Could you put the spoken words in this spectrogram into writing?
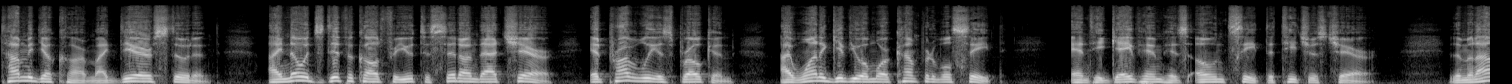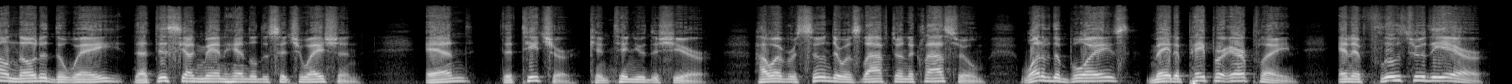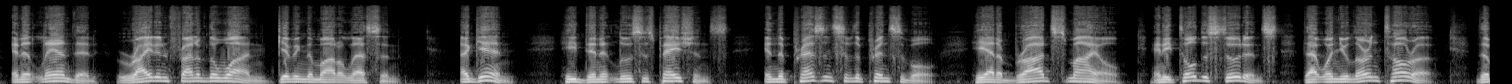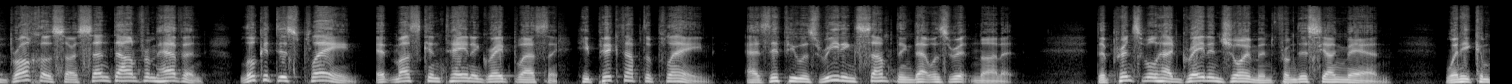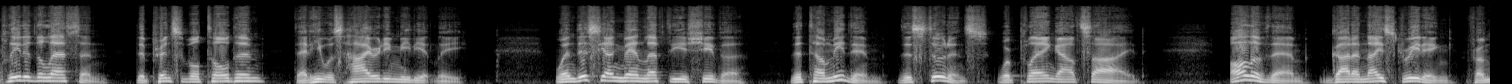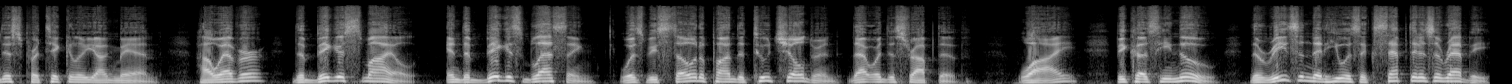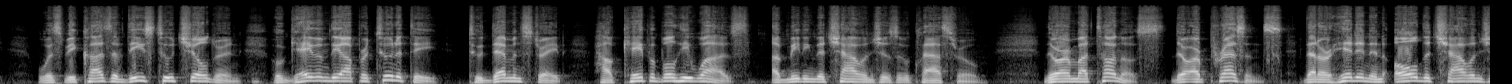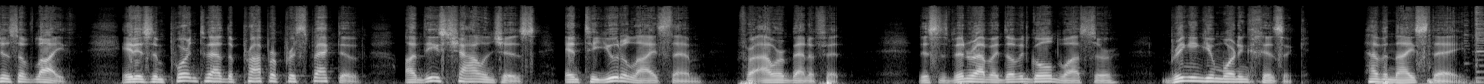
Talmid Yakar, my dear student, I know it's difficult for you to sit on that chair. It probably is broken. I want to give you a more comfortable seat. And he gave him his own seat, the teacher's chair. The Menahel noted the way that this young man handled the situation, and the teacher continued the shiur. However, soon there was laughter in the classroom. One of the boys made a paper airplane, and it flew through the air, and it landed right in front of the one giving the model lesson. Again, he didn't lose his patience. In the presence of the principal, he had a broad smile, and he told the students that when you learn Torah, the brachos are sent down from heaven. Look at this plane. It must contain a great blessing. He picked up the plane as if he was reading something that was written on it. The principal had great enjoyment from this young man. When he completed the lesson, the principal told him that he was hired immediately. When this young man left the yeshiva, the Talmidim, the students, were playing outside. All of them got a nice greeting from this particular young man. However, the biggest smile and the biggest blessing was bestowed upon the two children that were disruptive. Why? Because he knew the reason that he was accepted as a Rebbe was because of these two children who gave him the opportunity to demonstrate how capable he was of meeting the challenges of a classroom. There are matanos, there are presents that are hidden in all the challenges of life. It is important to have the proper perspective on these challenges and to utilize them for our benefit. This has been Rabbi David Goldwasser bringing you Morning Chizuk. Have a nice day.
